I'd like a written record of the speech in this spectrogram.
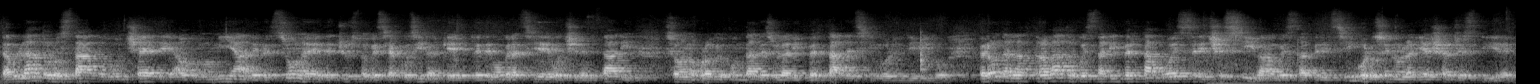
da un lato lo Stato concede autonomia alle persone ed è giusto che sia così perché le democrazie occidentali sono proprio fondate sulla libertà del singolo individuo, però dall'altro lato questa libertà può essere eccessiva questa per il singolo se non la riesce a gestire,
